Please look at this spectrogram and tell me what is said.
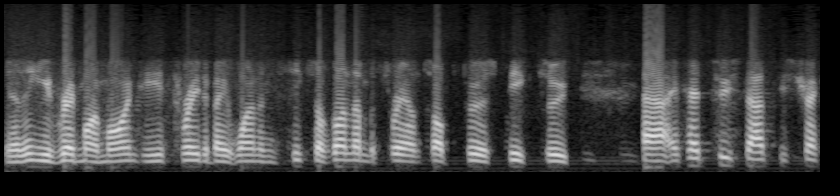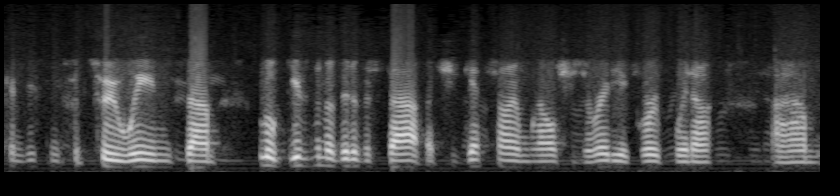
Yeah, I think you've read my mind here. Three to beat one and six. I've got number three on top, first pick too. Uh, it's had two starts this track and distance for two wins. Um, look, gives them a bit of a start, but she gets home well. She's already a group winner. Um,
